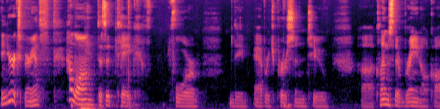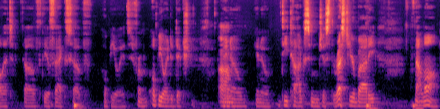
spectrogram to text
In your experience, how long does it take for the average person to uh, cleanse their brain, I'll call it, of the effects of opioids from opioid addiction. Um, I know, you know, detox and just the rest of your body, not long,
